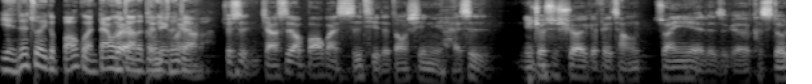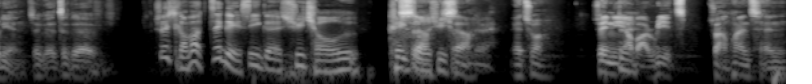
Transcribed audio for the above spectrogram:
衍生出一个保管单位这样的东西存在吗？啊。就是假设要保管实体的东西，你还是你就是需要一个非常专业的这个 custodian，这个这个所以搞不好这个也是一个需求可以做的需求，是啊对？没错。所以你要把 REITs 转换成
